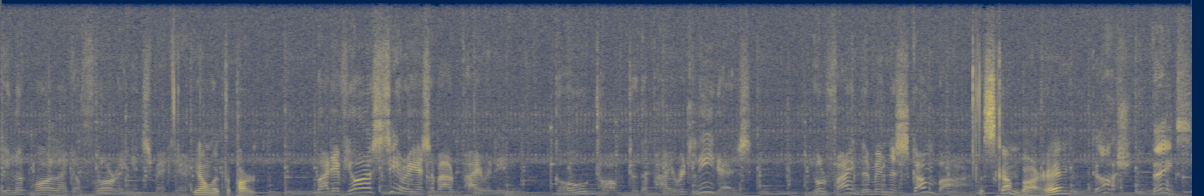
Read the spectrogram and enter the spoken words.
You look more like a flooring inspector. You don't look the part. But if you're serious about pirating, go talk to the pirate leaders. You'll find them in the Scumm Bar. The Scumm Bar, eh? Gosh, thanks.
